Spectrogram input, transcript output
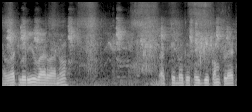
હવે આટલું રહ્યું વારવાનું. બાકી બધું થઈ ગયું કમ્પ્લેટ.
